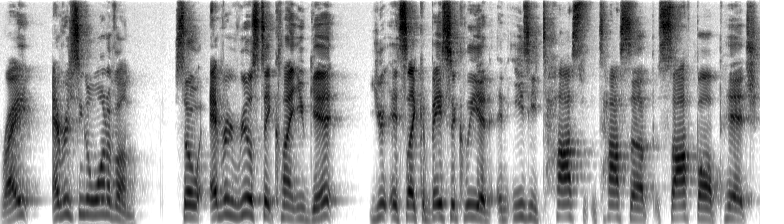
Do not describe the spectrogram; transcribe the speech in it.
right? Every single one of them. So every real estate client you get it's like a basically an, an easy toss toss up softball pitch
